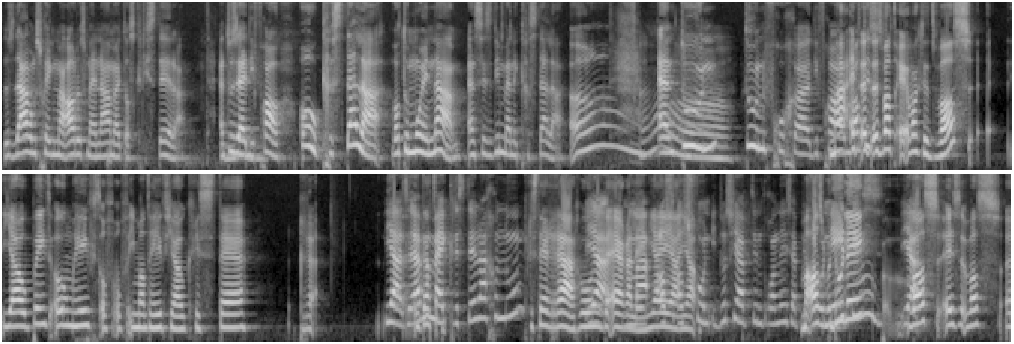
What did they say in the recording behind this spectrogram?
Dus daarom spreken mijn ouders mijn naam uit als Christera. En toen zei die vrouw, oh, Christella, wat een mooie naam. En sindsdien ben ik Christella. Oh. En toen, toen vroeg eh, die vrouw... Maar "En het, wat het, is- het, wat, eh, wacht, het was... Jouw peetoom heeft, of, of iemand heeft jouw Christer... Ja, ze hebben dacht- mij Christella genoemd. Christer Ra, gewoon ja, de R alleen. maar Ja, als, ja, als ja. fon- dus je hebt in het Rwandees heb je Maar als fonetisch- bedoeling Ja. was... Is, was eh,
